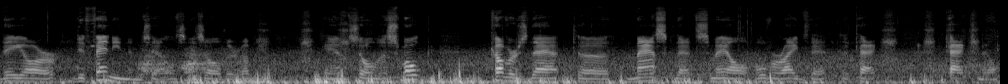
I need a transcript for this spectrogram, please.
they are defending themselves is all they're up to. And so the smoke covers that, uh, mask that smell, overrides that attack, attack smell.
